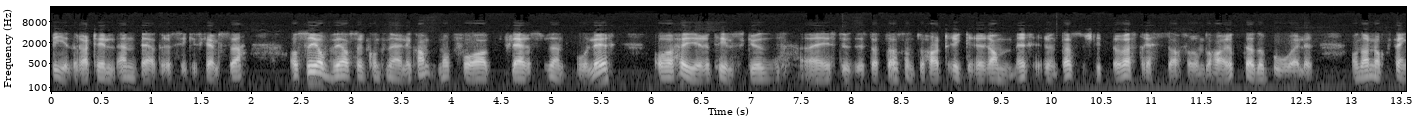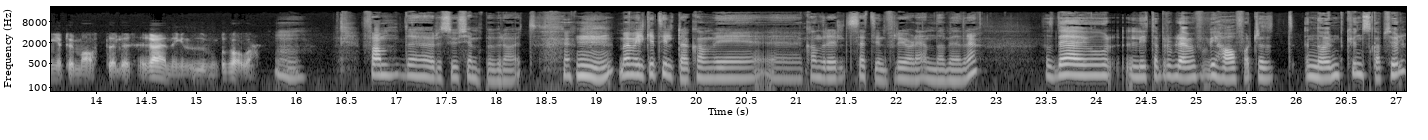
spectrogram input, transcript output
bidrar til en bedre psykisk helse. Og så jobber vi også en kontinuerlig kamp med å få flere studentboliger og høyere tilskudd eh, i studiestøtta, sånn at du har tryggere rammer rundt deg, så du slipper å være stressa for om du har et sted å bo, eller om du har nok penger til mat eller regningene du må betale. Mm. Fam, det høres jo kjempebra ut. Mm. Men hvilke tiltak kan, vi, eh, kan dere sette inn for å gjøre det enda bedre? Altså, det er jo litt av problemet, for vi har fortsatt et enormt kunnskapshull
